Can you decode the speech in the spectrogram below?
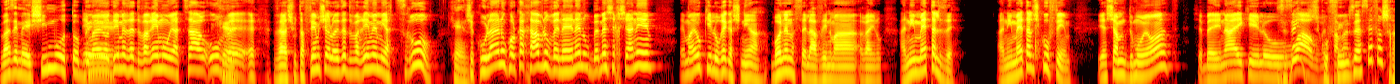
ואז הם האשימו אותו ב... אם היו יודעים איזה דברים הוא יצר, הוא כן. ו- והשותפים שלו, איזה דברים הם יצרו, כן. שכולנו כל כך אהבנו ונהנינו במשך שנים, הם היו כאילו, רגע, שנייה, בוא ננסה להבין מה ראינו. אני מת על זה. אני מת על שקופים. יש שם דמויות שבעיניי כאילו, זה זה, וואו. שקופים וחבל- זה הספר שלך.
